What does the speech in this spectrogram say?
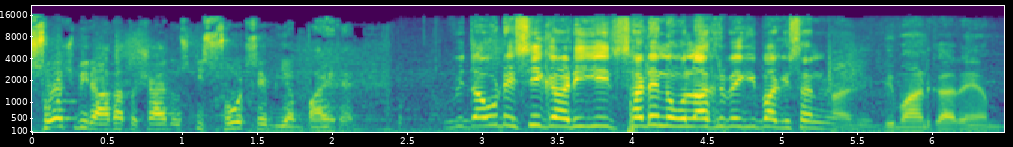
सोच भी रहा था तो शायद उसकी सोच से भी अब बाहर है। विदाउट एसी गाड़ी ये साढ़े नौ लाख रुपए की पाकिस्तान में। हाँ जी डिमांड कर रहे हैं हम।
